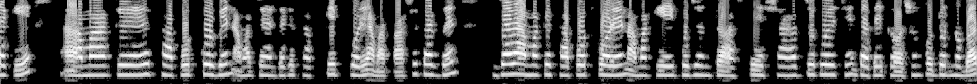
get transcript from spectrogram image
থাকে, আমাকে সাপোর্ট করবেন, আমার চ্যানেলটাকে সাবস্ক্রাইব করে আমার পাশে থাকবেন। যারা আমাকে সাপোর্ট করেন, আমাকে এই পর্যন্ত আসতে সাহায্য করেছেন, তাদেরকে অসংখ্য ধন্যবাদ।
